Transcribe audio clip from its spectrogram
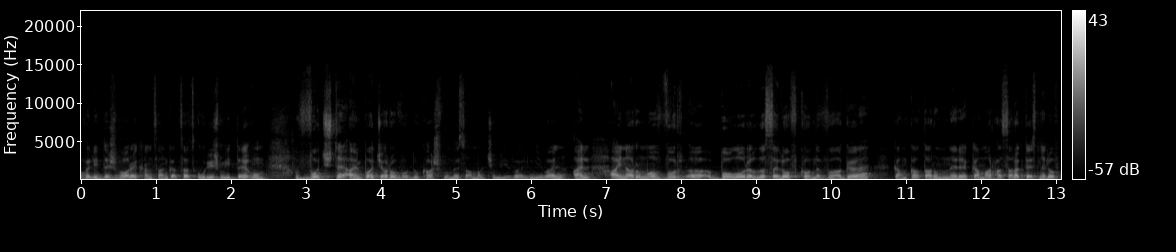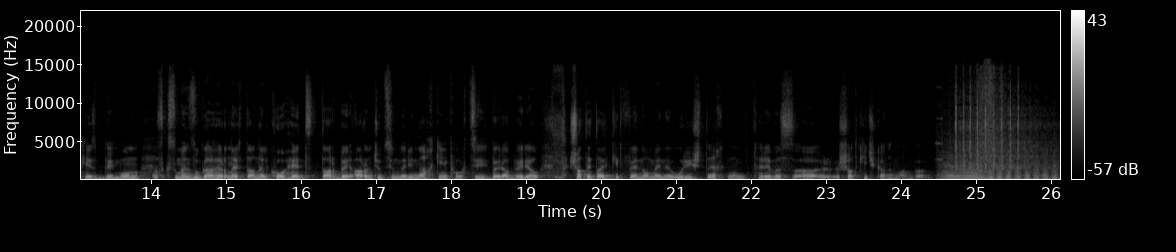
ավելի դժվար է, քան ցանկացած ուրիշ մի տեղում։ Ոչ թե այն պատճառով, որ դու քաշվում ես ամաչում եւ այլն եւ այլն, այլ այն առումով, որ բոլորը լսելով քո նվագը կամ կատարումները կամ առհասարակ տեսնելով քեզ բեմում, սկսում են զուգահեռներ տանել քո հետ տարբեր առընչությունների նախքին փորձի վերաբերյալ։ Շատ հետաքրքիր ֆենոմեն է, ուրիշ տեղ թերևս շատ քիչ կա նման բան։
